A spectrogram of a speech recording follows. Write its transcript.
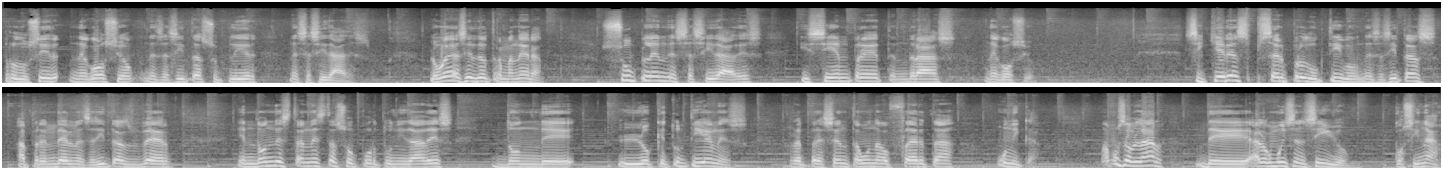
producir negocio, necesitas suplir necesidades. Lo voy a decir de otra manera. Suple necesidades y siempre tendrás negocio. Si quieres ser productivo, necesitas aprender, necesitas ver en dónde están estas oportunidades donde lo que tú tienes representa una oferta única. Vamos a hablar de algo muy sencillo, cocinar.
